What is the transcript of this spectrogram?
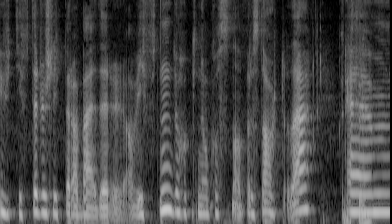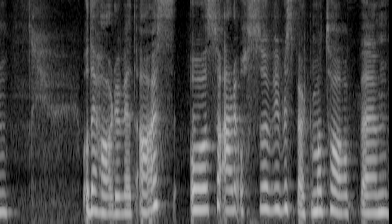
utgifter. Du slipper arbeideravgiften. Du har ikke noe kostnad for å starte det. Um, og det har du ved et AS. Og så er det også, vi ble spurt om å ta opp em,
